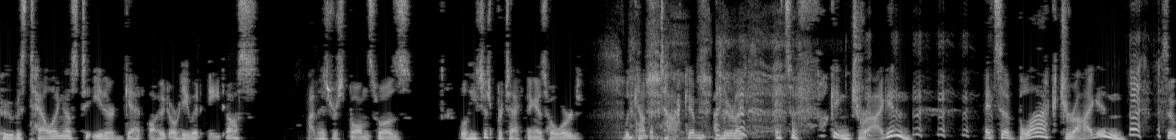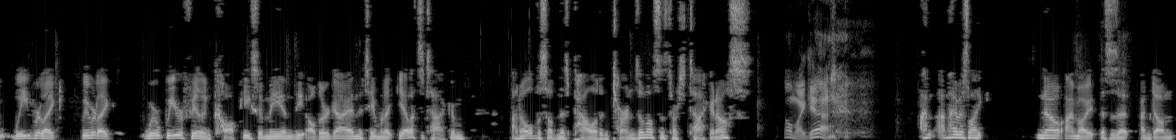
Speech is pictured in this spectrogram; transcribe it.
who was telling us to either get out or he would eat us. And his response was, well, he's just protecting his horde. We can't attack him. And we were like, it's a fucking dragon. It's a black dragon. So we were like, we were like, we're, we were feeling cocky. So me and the other guy in the team were like, yeah, let's attack him. And all of a sudden, this paladin turns on us and starts attacking us. Oh my God. And, and I was like, no, I'm out. This is it. I'm done.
